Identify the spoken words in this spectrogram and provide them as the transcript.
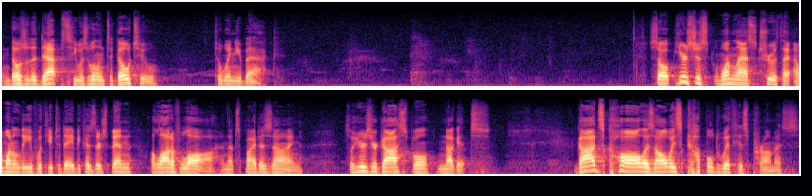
And those are the depths he was willing to go to to win you back. So here's just one last truth I, I want to leave with you today because there's been a lot of law, and that's by design. So here's your gospel nugget. God's call is always coupled with his promise.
